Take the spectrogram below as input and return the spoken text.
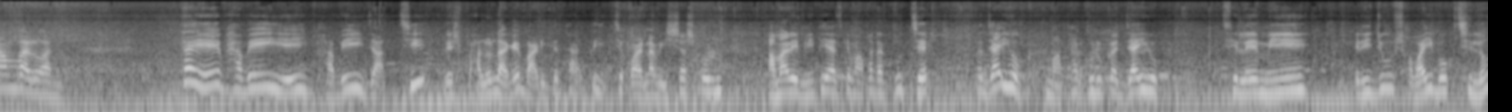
নাম্বার ওয়ান। তাই এভাবেই, এইভাবেই যাচ্ছি। বেশ ভালো লাগে, বাড়িতে থাকতে ইচ্ছে করে না, বিশ্বাস করুন। আমার এমনিতেই আজকে মাথাটা ঘুরছে। তা যাই হোক, মাথা ঘুরুক আর যাই হোক, ছেলে, মেয়ে রিজু সবাই বকছিল,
